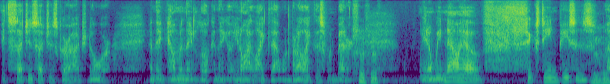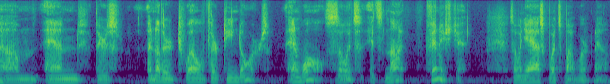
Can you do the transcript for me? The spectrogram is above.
It's such and such as garage door. And they'd come and they'd look and they go, you know, I like that one, but I like this one better. you know, we now have 16 pieces, mm-hmm. um, and there's another 12, 13 doors and walls. So it's it's not finished yet. So when you ask, what's my work now?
